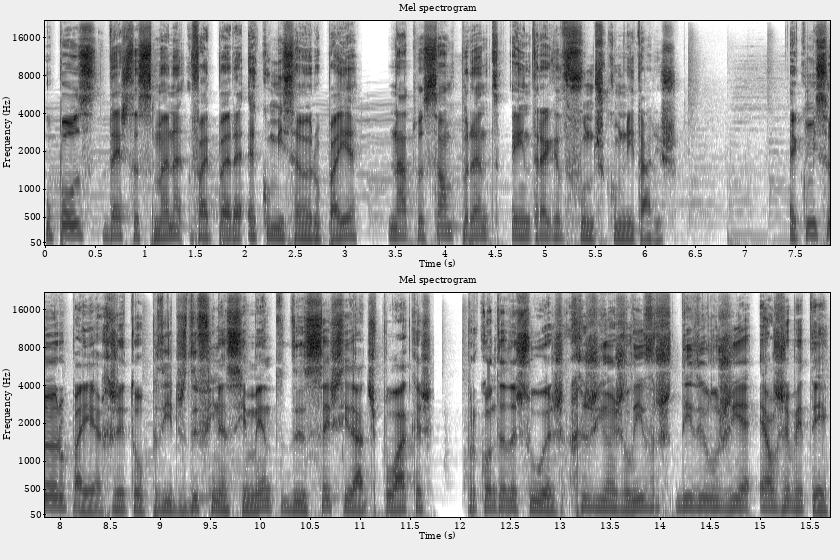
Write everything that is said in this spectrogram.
O pose desta semana vai para a Comissão Europeia na atuação perante a entrega de fundos comunitários. A Comissão Europeia rejeitou pedidos de financiamento de seis cidades polacas por conta das suas regiões livres de ideologia LGBT,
